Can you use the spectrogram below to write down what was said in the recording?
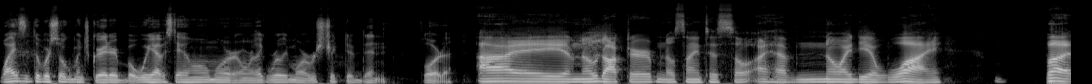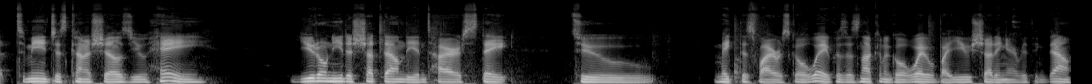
Why is it that we're so much greater, but we have a stay at home order and we're like really more restrictive than Florida? I am no doctor, no scientist, so I have no idea why. But to me, it just kind of shows you, hey, you don't need to shut down the entire state to make this virus go away because it's not going to go away by you shutting everything down.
